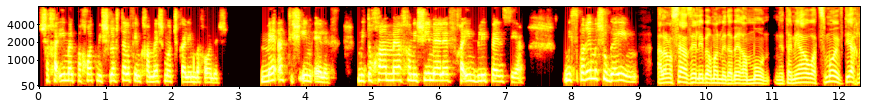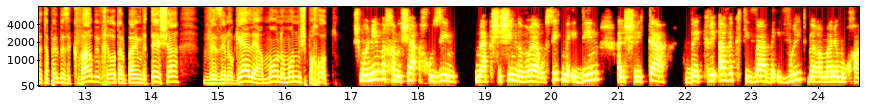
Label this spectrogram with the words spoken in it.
שחיים על פחות מ-3,500 שקלים בחודש. 190 אלף, מתוכם 150 אלף חיים בלי פנסיה. מספרים משוגעים. על הנושא הזה ליברמן מדבר המון. נתניהו עצמו הבטיח לטפל בזה כבר בבחירות 2009, וזה נוגע להמון המון משפחות. 85 אחוזים מהקשישים דוברי הרוסית מעידים על שליטה בקריאה וכתיבה בעברית ברמה נמוכה.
